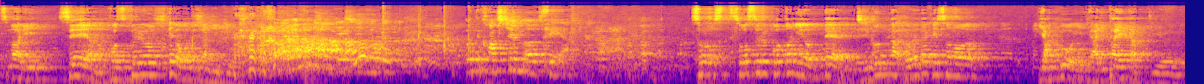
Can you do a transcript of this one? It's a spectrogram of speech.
つまり聖夜のコスプレをしてオーディションに行きました So with the costume of Seiya. そうそうすることによって自分がどれだけその役をやりたいかっていう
